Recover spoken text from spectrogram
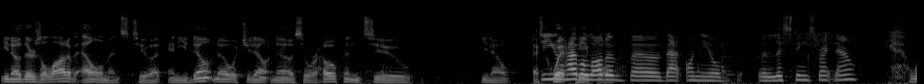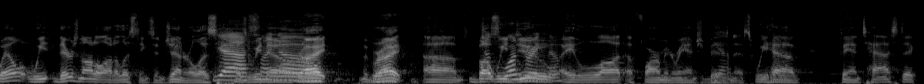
you know there's a lot of elements to it and you don't know what you don't know so we're hoping to you know Do you have a lot of uh, that on your listings right now? well we there's not a lot of listings in general as, Yes, as we know, know. Right. Right. Um, but Just we do though. a lot of farm and ranch Yeah. business we have fantastic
